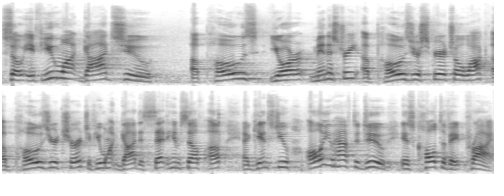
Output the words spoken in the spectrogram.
So if you want God to oppose your ministry, oppose your spiritual walk, oppose your church, if you want God to set himself up against you, all you have to do is cultivate pride.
